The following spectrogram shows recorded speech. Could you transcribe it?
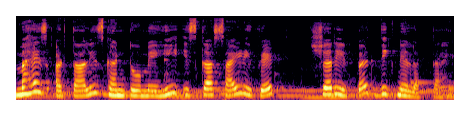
महज 48 घंटों में ही इसका साइड इफ़ेक्ट शरीर पर दिखने लगता है।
